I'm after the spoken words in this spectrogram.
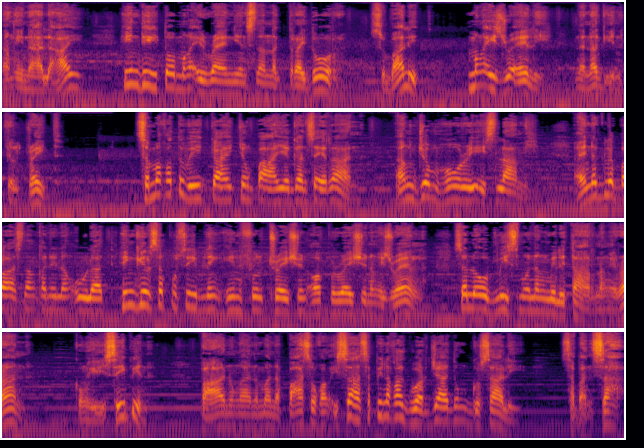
Ang hinala ay, hindi ito mga Iranians na nagtraidor, subalit mga Israeli na nag-infiltrate. Sa makatuwid kahit yung pahayagan sa Iran, ang Jumhuri Islami ay naglabas ng kanilang ulat hinggil sa posibleng infiltration operation ng Israel sa loob mismo ng militar ng Iran. Kung iisipin, paano nga naman napasok ang isa sa pinakagwardyadong gusali sa bansa?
